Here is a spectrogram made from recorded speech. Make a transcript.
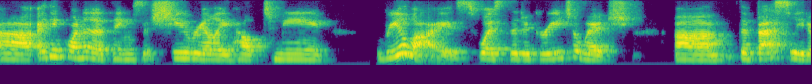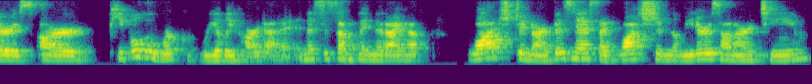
uh, I think one of the things that she really helped me realize was the degree to which um, the best leaders are people who work really hard at it. And this is something that I have watched in our business, I've watched in the leaders on our team.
